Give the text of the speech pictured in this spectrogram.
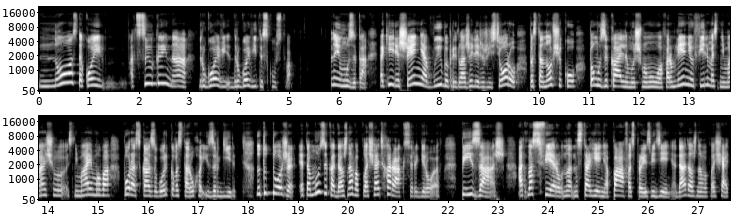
но с такой отсылкой на другой, другой вид искусства. Ну и музыка. Какие решения вы бы предложили режиссеру, постановщику по музыкальному и шумовому оформлению фильма, снимающего, снимаемого по рассказу Горького «Старуха из Иргиль»? Но тут тоже эта музыка должна воплощать характеры героев, пейзаж, атмосферу, настроение, пафос произведения, да, должна воплощать.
